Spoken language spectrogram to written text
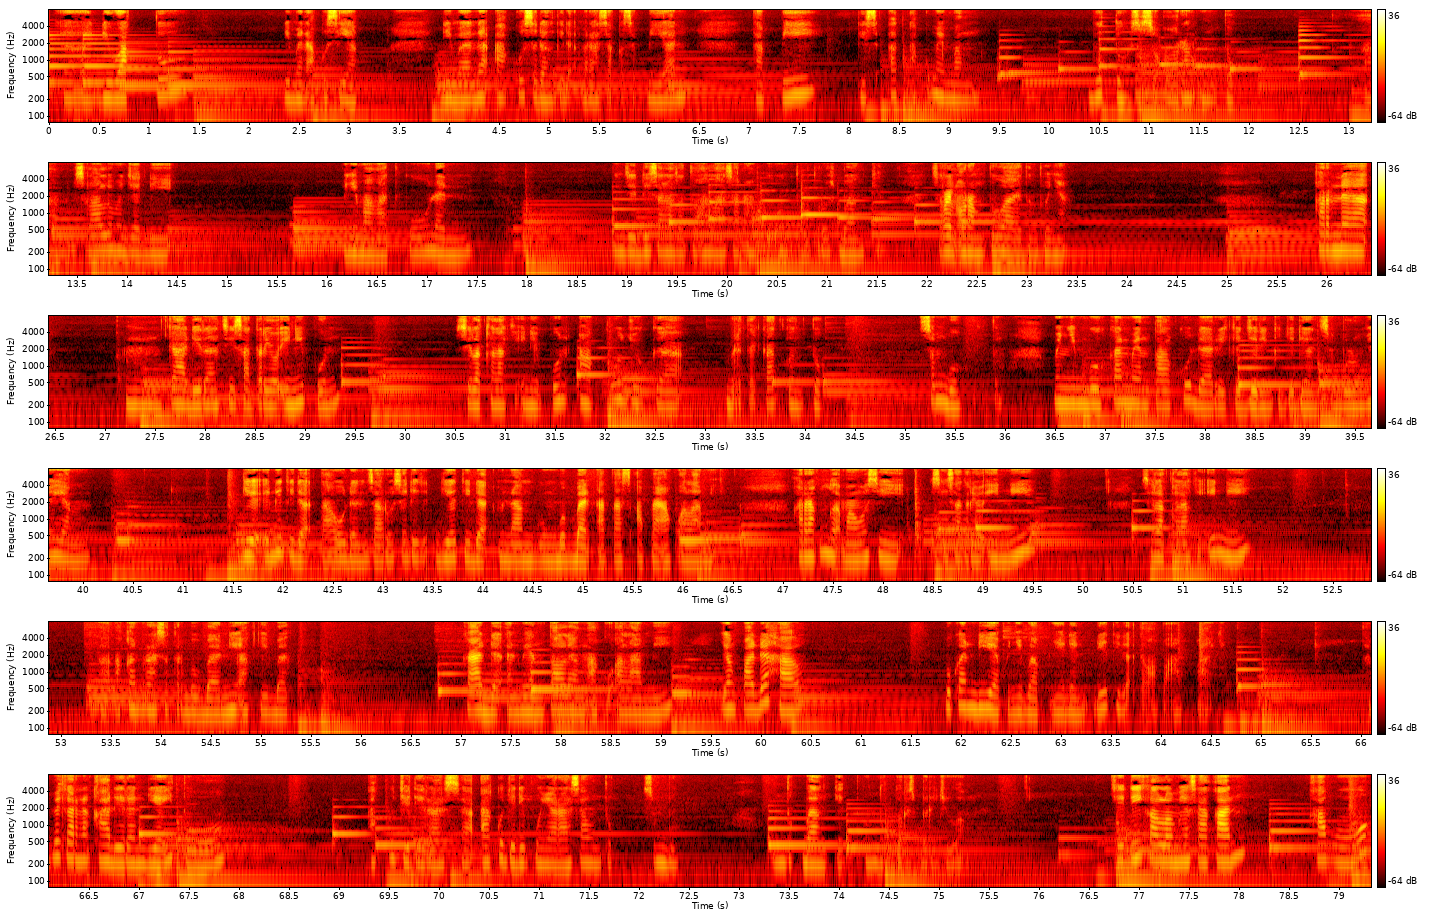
uh, di waktu di mana aku siap, di mana aku sedang tidak merasa kesepian, tapi di saat aku memang butuh seseorang untuk um, selalu menjadi penyemangatku dan menjadi salah satu alasan aku untuk terus bangkit selain orang tua ya tentunya. Karena hmm, kehadiran si Satrio ini pun si laki-laki ini pun aku juga bertekad untuk sembuh menyembuhkan mentalku dari kejadian-kejadian sebelumnya yang dia ini tidak tahu dan seharusnya dia, tidak menanggung beban atas apa yang aku alami. Karena aku nggak mau si si Satrio ini si laki-laki ini uh, akan merasa terbebani akibat keadaan mental yang aku alami yang padahal bukan dia penyebabnya dan dia tidak tahu apa-apa tapi karena kehadiran dia itu aku jadi rasa aku jadi punya rasa untuk sembuh untuk bangkit untuk terus berjuang. Jadi kalau misalkan kamu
